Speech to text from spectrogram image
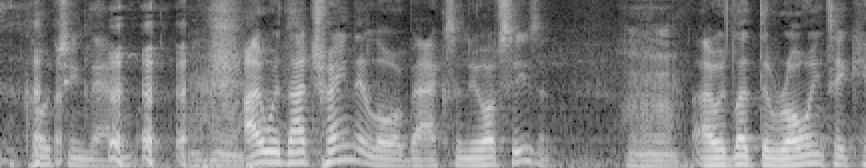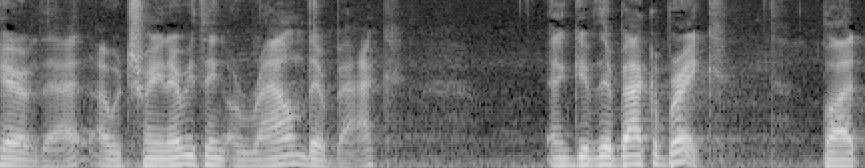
coaching them, mm-hmm. I would not train their lower backs in the off season. Mm-hmm. I would let the rowing take care of that. I would train everything around their back, and give their back a break. But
